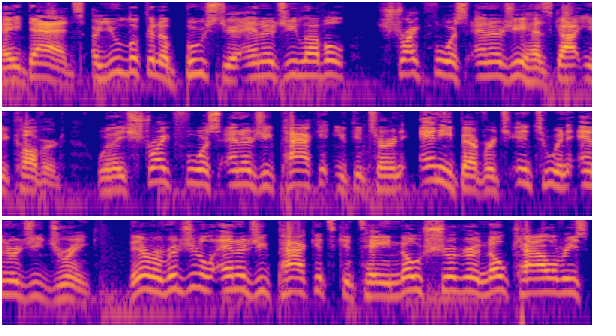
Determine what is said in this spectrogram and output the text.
Hey dads, are you looking to boost your energy level? Strikeforce Energy has got you covered. With a Strikeforce Energy packet, you can turn any beverage into an energy drink. Their original energy packets contain no sugar, no calories,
